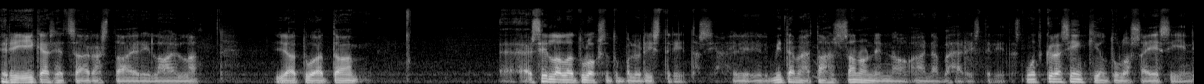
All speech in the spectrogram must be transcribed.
eri ikäiset sairastaa eri lailla. Ja tuota, sillä lailla tulokset on paljon ristiriitaisia. Eli, eli mitä mä tahansa sanon, niin ne on aina vähän ristiriitaista. Mutta kyllä sinkki on tulossa esiin.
